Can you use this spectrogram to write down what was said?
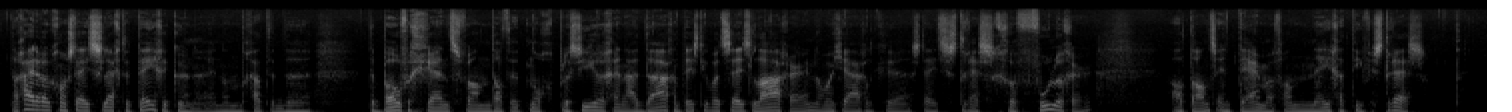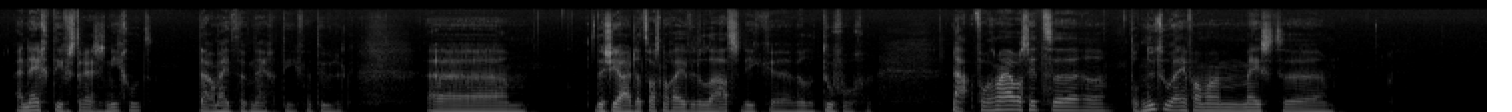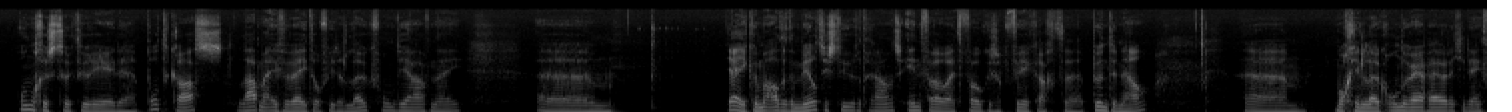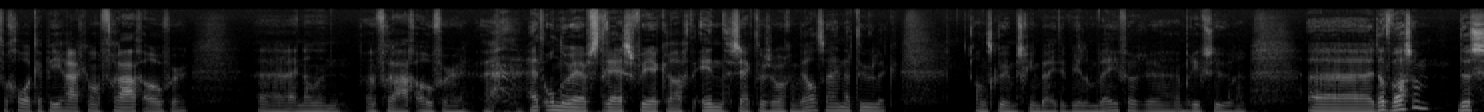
Dan ga je er ook gewoon steeds slechter tegen kunnen. En dan gaat de, de bovengrens van dat het nog plezierig en uitdagend is, die wordt steeds lager. En dan word je eigenlijk steeds stressgevoeliger. Althans in termen van negatieve stress. En negatieve stress is niet goed. Daarom heet het ook negatief natuurlijk. Um, dus ja, dat was nog even de laatste die ik uh, wilde toevoegen. Nou, volgens mij was dit uh, tot nu toe een van mijn meest uh, ongestructureerde podcasts. Laat me even weten of je dat leuk vond, ja of nee. Um, ja, je kunt me altijd een mailtje sturen trouwens. Info at focusopveerkracht.nl Mocht je een leuk onderwerp hebben dat je denkt van... goh, ik heb hier eigenlijk wel een vraag over... Uh, en dan een, een vraag over uh, het onderwerp stress, veerkracht in de sector zorg en welzijn natuurlijk. Anders kun je misschien beter Willem Wever uh, een brief sturen. dat was hem. Dus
